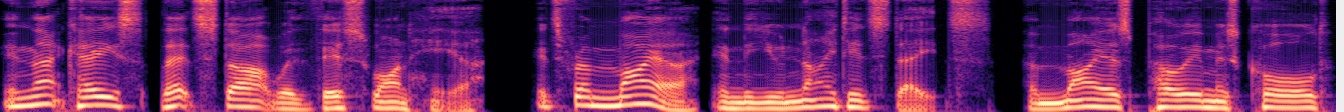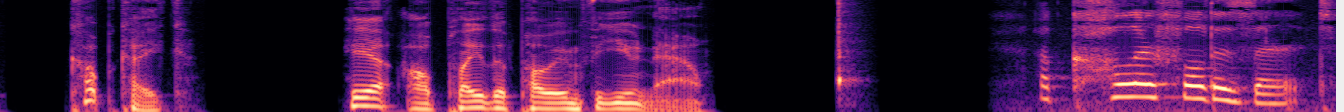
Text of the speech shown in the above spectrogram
In that case, let's start with this one here. It's from Maya in the United States, and Maya's poem is called Cupcake. Here, I'll play the poem for you now. A colorful dessert.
